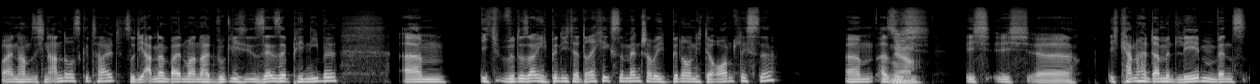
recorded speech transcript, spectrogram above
beiden haben sich ein anderes geteilt. So die anderen beiden waren halt wirklich sehr, sehr penibel. Ähm, ich würde sagen, ich bin nicht der dreckigste Mensch, aber ich bin auch nicht der ordentlichste. Ähm, also Ja. ich, ich, ich, äh, ich kann halt damit leben, wenn es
